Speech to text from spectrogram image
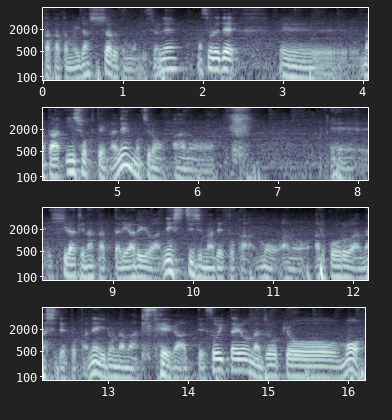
た方もいらっしゃると思うんですよね。まあ、それで、えー、また飲食店がねもちろんあの、えー、開けなかったりあるいはね7時までとかもうあのアルコールはなしでとかねいろんなまあ規制があってそういったような状況も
